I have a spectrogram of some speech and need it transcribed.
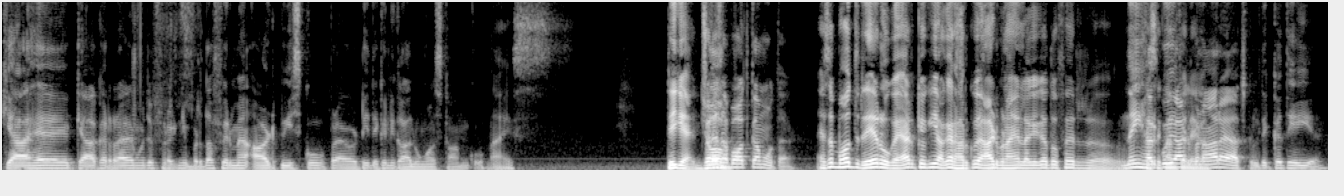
क्या है क्या कर रहा है मुझे फ़र्क नहीं पड़ता फिर मैं आर्ट पीस को प्रायोरिटी देकर निकालूँगा उस काम को। नाइस ठीक है पर ऐसा जॉब बहुत कम होता है। ऐसा बहुत रेयर होगा यार क्योंकि अगर हर कोई आर्ट बनाने लगेगा तो फिर नहीं हर कोई आर्ट बना रहा है आजकल दिक्कत यही है।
